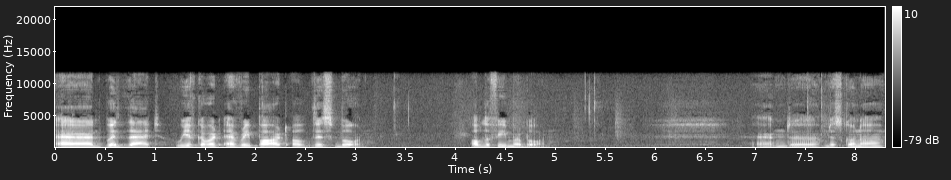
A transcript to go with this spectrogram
And with that we have covered every part of this bone of the femur bone. And uh, I'm just gonna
